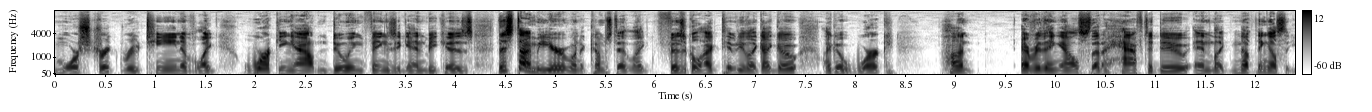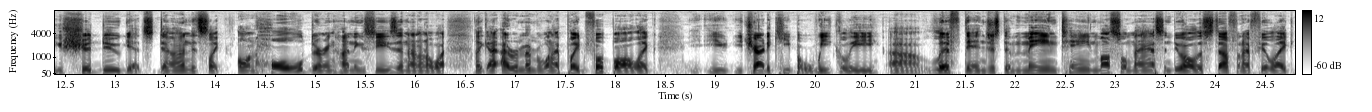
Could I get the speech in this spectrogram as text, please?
more strict routine of like working out and doing things again because this time of year when it comes to like physical activity like I go I go work hunt everything else that I have to do and like nothing else that you should do gets done. It's like on hold during hunting season. I don't know what. Like I, I remember when I played football, like you you try to keep a weekly uh, lift in just to maintain muscle mass and do all this stuff. And I feel like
